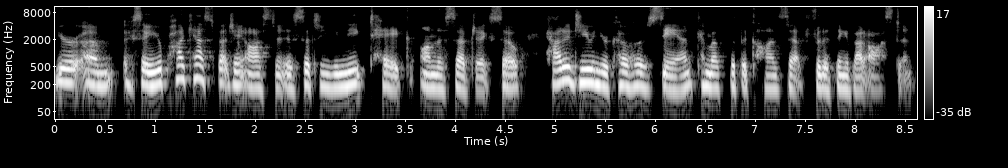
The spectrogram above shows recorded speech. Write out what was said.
Your um say your podcast about Jane Austen is such a unique take on the subject. So how did you and your co-host Zan come up with the concept for the thing about Austen?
